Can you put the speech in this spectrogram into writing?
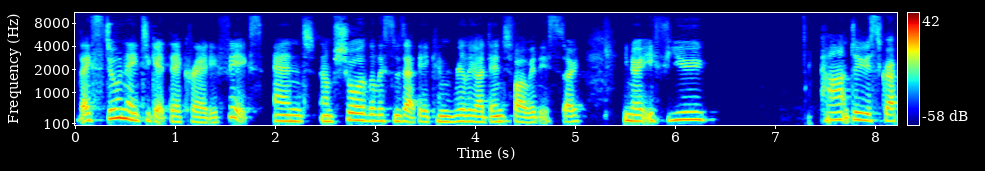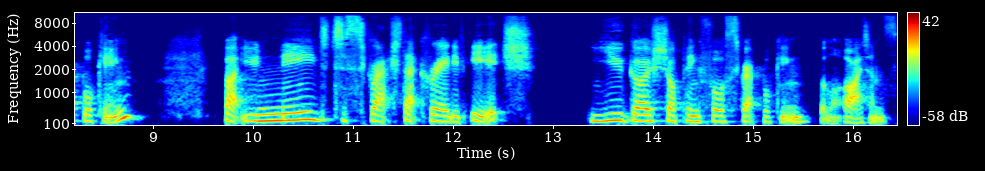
they still need to get their creative fix. And I'm sure the listeners out there can really identify with this. So, you know, if you can't do your scrapbooking, but you need to scratch that creative itch, you go shopping for scrapbooking items.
